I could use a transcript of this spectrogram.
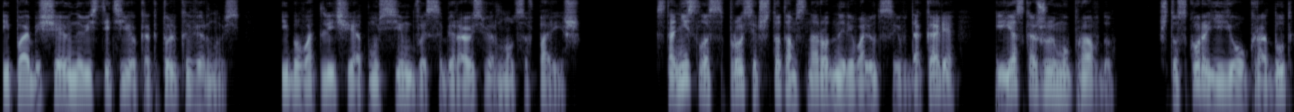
и пообещаю навестить ее, как только вернусь, ибо в отличие от Мусимвы собираюсь вернуться в Париж. Станислас спросит, что там с народной революцией в Дакаре, и я скажу ему правду, что скоро ее украдут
